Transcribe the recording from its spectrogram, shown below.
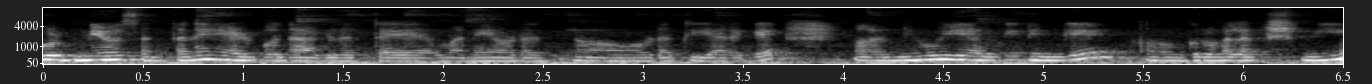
ಗುಡ್ ನ್ಯೂಸ್ ಅಂತಲೇ ಹೇಳ್ಬೋದಾಗಿರುತ್ತೆ ಮನೆ ಒಡ ಒಡತಿಯರಿಗೆ ನ್ಯೂ ಇಯರ್ಗೆ ನಿಮಗೆ ಗೃಹಲಕ್ಷ್ಮಿ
